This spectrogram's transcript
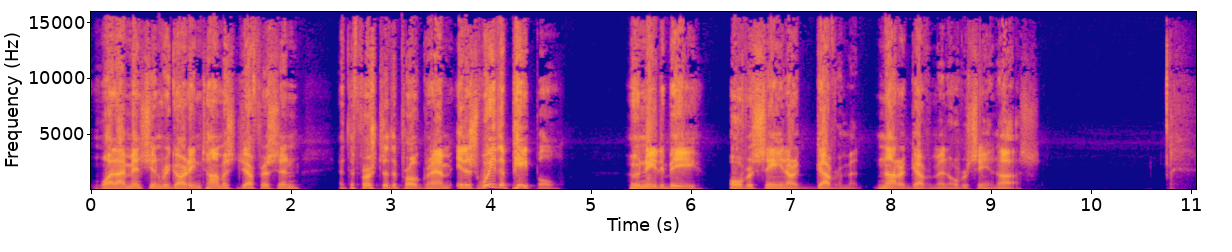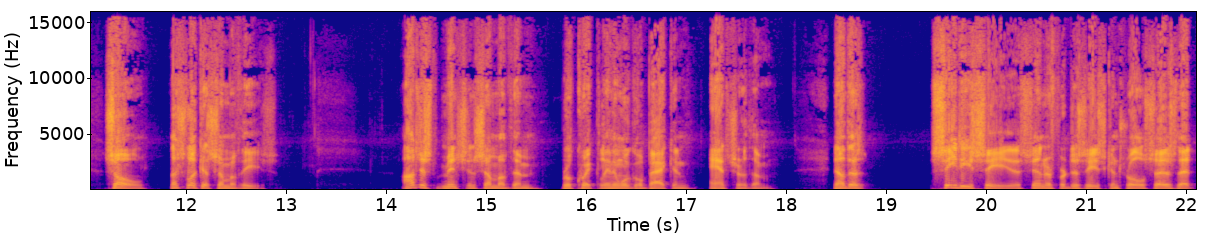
what I mentioned regarding Thomas Jefferson at the first of the program. It is we, the people, who need to be overseeing our government, not our government overseeing us. So let's look at some of these. I'll just mention some of them real quickly, and then we'll go back and answer them. Now, the CDC, the Center for Disease Control, says that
